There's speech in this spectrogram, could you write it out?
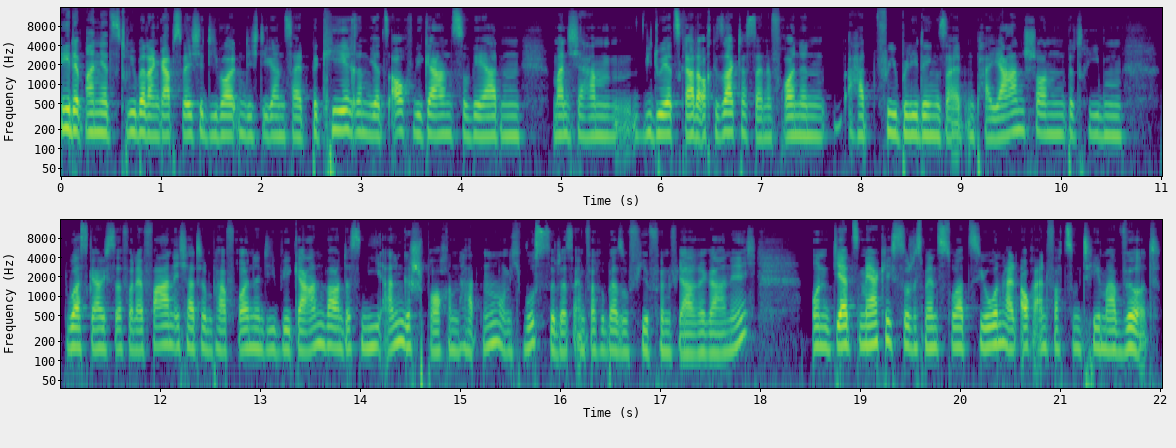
redet man jetzt drüber, dann gab es welche, die wollten dich die ganze Zeit bekehren, jetzt auch vegan zu werden. Manche haben, wie du jetzt gerade auch gesagt hast, deine Freundin hat Free Bleeding seit ein paar Jahren schon betrieben. Du hast gar nichts davon erfahren. Ich hatte ein paar Freunde, die vegan waren und das nie angesprochen hatten. Und ich wusste das einfach über so vier, fünf Jahre gar nicht. Und jetzt merke ich so, dass Menstruation halt auch einfach zum Thema wird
